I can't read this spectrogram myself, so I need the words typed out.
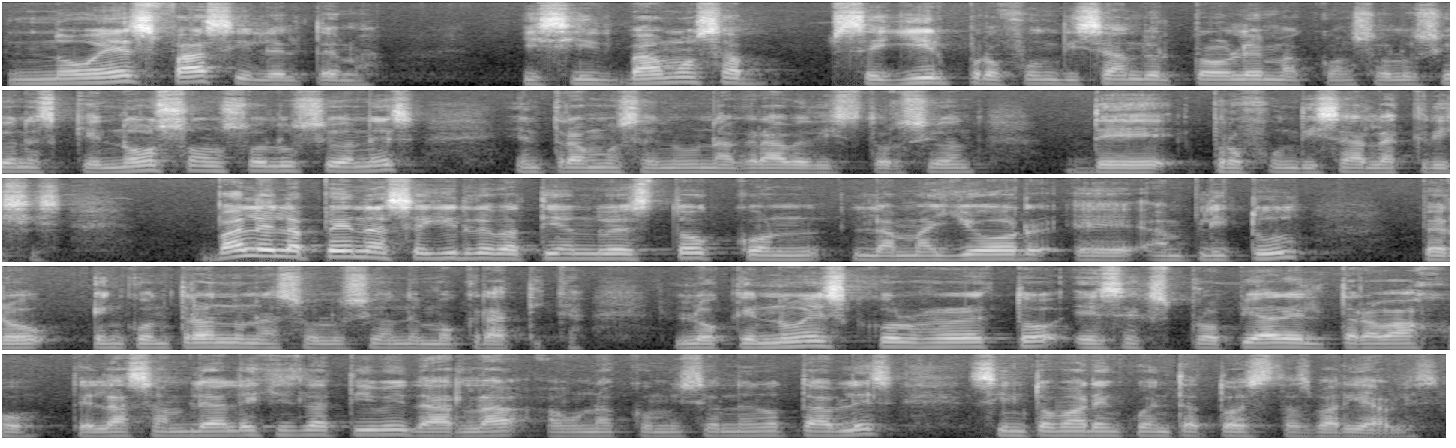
No es fácil el tema. Y si vamos a seguir profundizando el problema con soluciones que no son soluciones, entramos en una grave distorsión de profundizar la crisis. Vale la pena seguir debatiendo esto con la mayor eh, amplitud, pero encontrando una solución democrática. Lo que no es correcto es expropiar el trabajo de la Asamblea Legislativa y darla a una comisión de notables sin tomar en cuenta todas estas variables.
